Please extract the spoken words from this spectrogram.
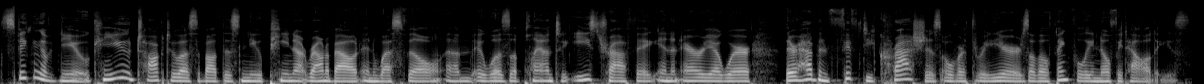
speaking of new, can you talk to us about this new peanut roundabout in Westville? Um, it was a plan to ease traffic in an area where there had been 50 crashes over three years, although thankfully no fatalities.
